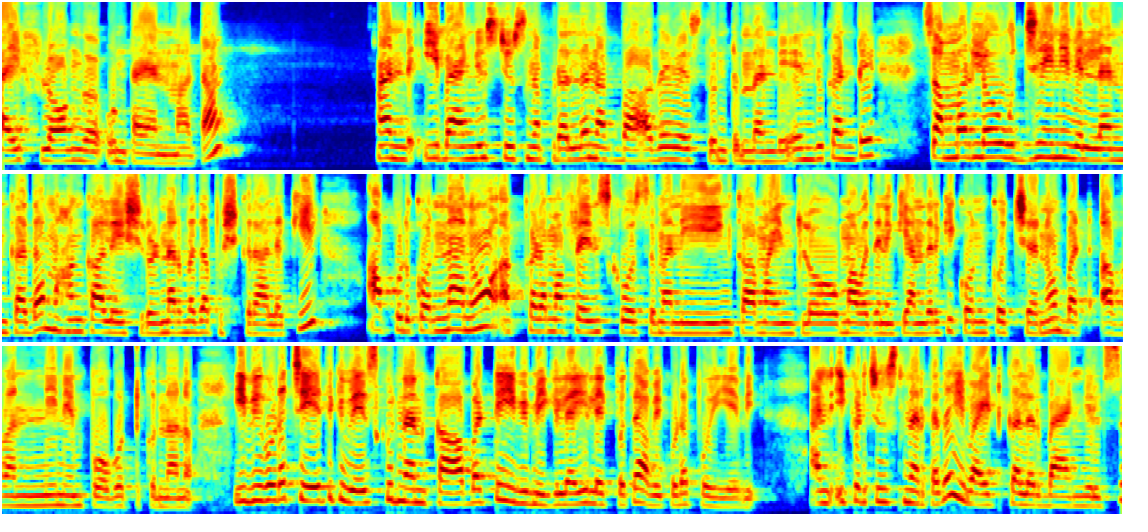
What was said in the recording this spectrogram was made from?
లైఫ్ లాంగ్ ఉంటాయన్నమాట. అండ్ ఈ బ్యాంగిల్స్ చూసినప్పుడల్లా నాకు బాధ వేస్తుంటుందండి. ఎందుకంటే సమ్మర్లో ఉజ్జయిని వెళ్ళాను కదా మహంకాళేశ్వరుడు నర్మదా పుష్కరాలకి. అప్పుడు కొన్నాను. అక్కడ మా ఫ్రెండ్స్ కోసమని ఇంకా మా ఇంట్లో మా వదినకి అందరికీ కొనుక్కొచ్చాను. బట్ అవన్నీ నేను పోగొట్టుకున్నాను. ఇవి కూడా చేతికి వేసుకున్నాను కాబట్టి ఇవి మిగిలాయి లేకపోతే అవి కూడా పోయేవి. అండ్ ఇక్కడ చూస్తున్నారు కదా ఈ వైట్ కలర్ బ్యాంగిల్స్.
